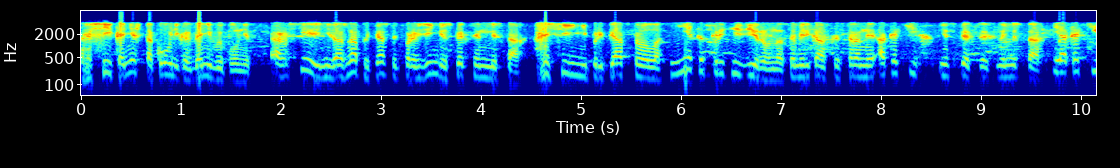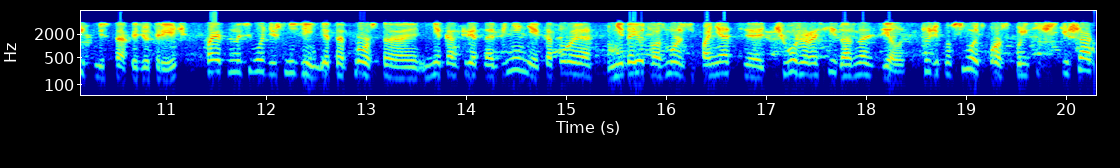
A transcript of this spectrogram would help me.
Россия, конечно, такого никогда не выполнит. Россия не должна препятствовать проведению инспекций на местах. Россия не препятствовала, не конкретизировано с американской стороны, о каких инспекциях на местах и о каких местах идет речь. Поэтому на сегодняшний день это просто не конкретное обвинение, которое не дает возможности понять, э, чего же Россия должна сделать. Судя по всему, это просто политический шаг,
